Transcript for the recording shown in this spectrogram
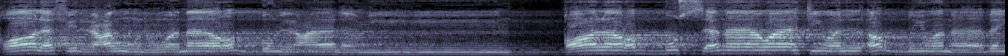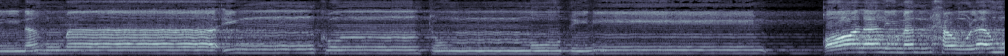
قال فرعون وما رب العالمين. قال رب السماوات والأرض وما بينهما إن كنتم موقنين. قال لمن حوله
